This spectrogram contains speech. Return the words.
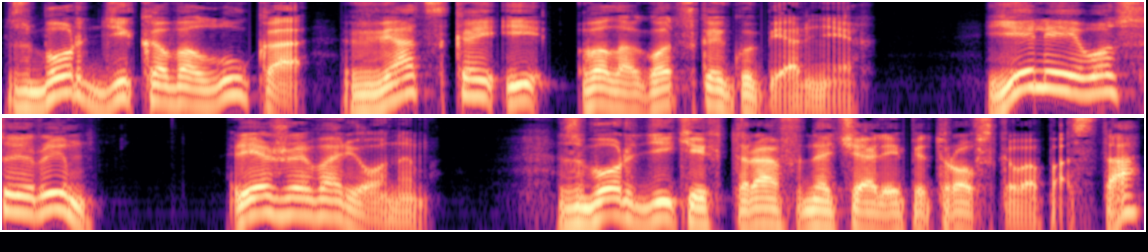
сбор дикого лука в Вятской и Вологодской губерниях. Ели его сырым, реже вареным. Сбор диких трав в начале Петровского поста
